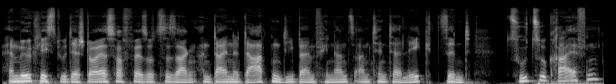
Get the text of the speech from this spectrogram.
ermöglichst du der Steuersoftware sozusagen an deine Daten, die beim Finanzamt hinterlegt sind, zuzugreifen.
